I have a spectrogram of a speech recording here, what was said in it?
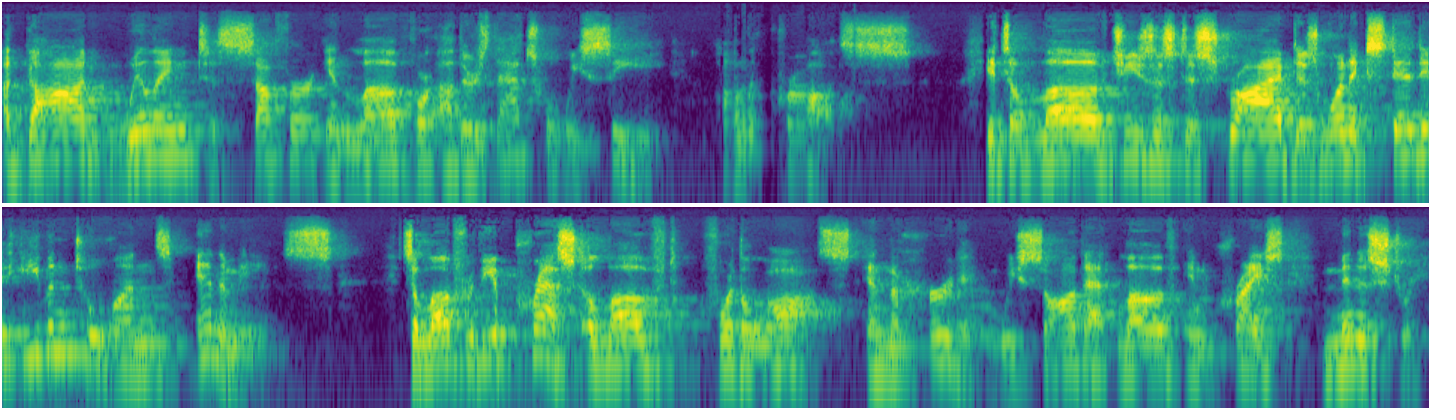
A God willing to suffer in love for others. That's what we see on the cross. It's a love Jesus described as one extended even to one's enemies. It's a love for the oppressed, a love for the lost and the hurting. We saw that love in Christ's ministry.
